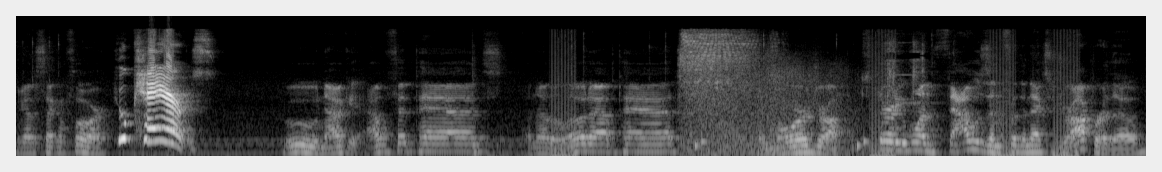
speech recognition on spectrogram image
I got a second floor. Who cares? Ooh, now I get outfit pads, another loadout pad, and more droppers. 31,000 for the next dropper, though.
